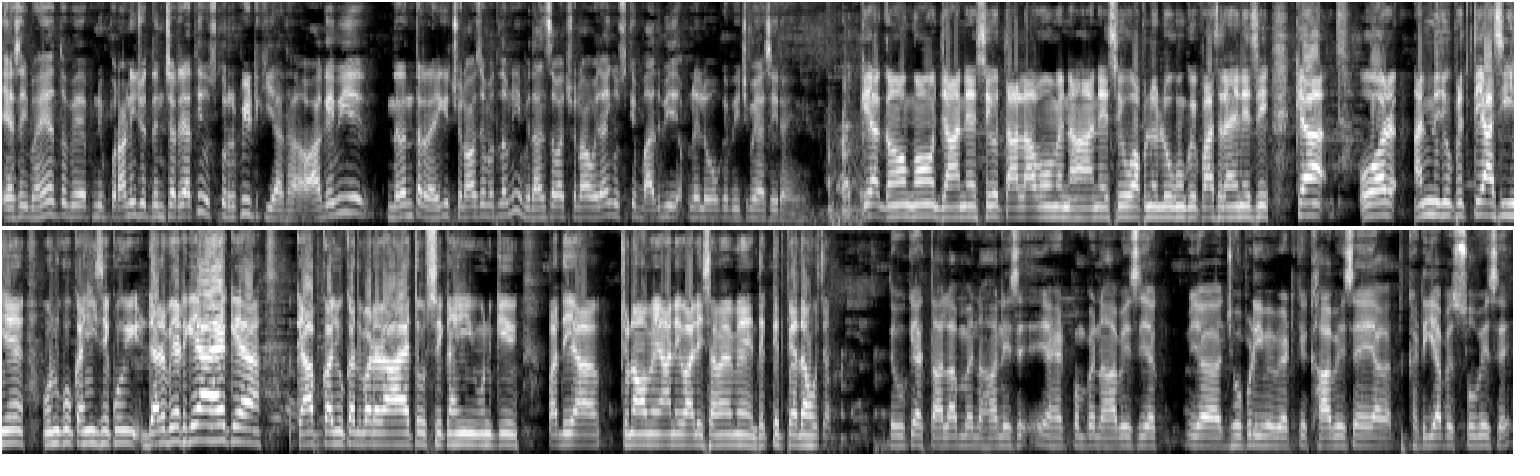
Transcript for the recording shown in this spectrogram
ऐसे ही भय तो वे अपनी पुरानी जो दिनचर्या थी उसको रिपीट किया था। आगे भी ये निरंतर रहेगी, चुनाव से मतलब नहीं, विधानसभा चुनाव हो जाएँगे, उसके बाद भी अपने लोगों के बीच में ऐसे ही रहेंगे। तो क्या गांव-गांव जाने से वो तालाबों में नहाने से वो अपने लोगों के पास रहने से, क्या और अन्य जो प्रत्याशी हैं, उनको कहीं से कोई डर बैठ गया है क्या? क्या आपका जो कद बढ़ रहा है तो उससे कहीं उनकी पद या चुनाव में आने वाले समय में दिक्कत पैदा हो सकती देखो क्या तालाब में नहाने से या हेडपम्प पे नहावे से या या झोपड़ी में बैठ के खावे से या खटिया पे सोवे से,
